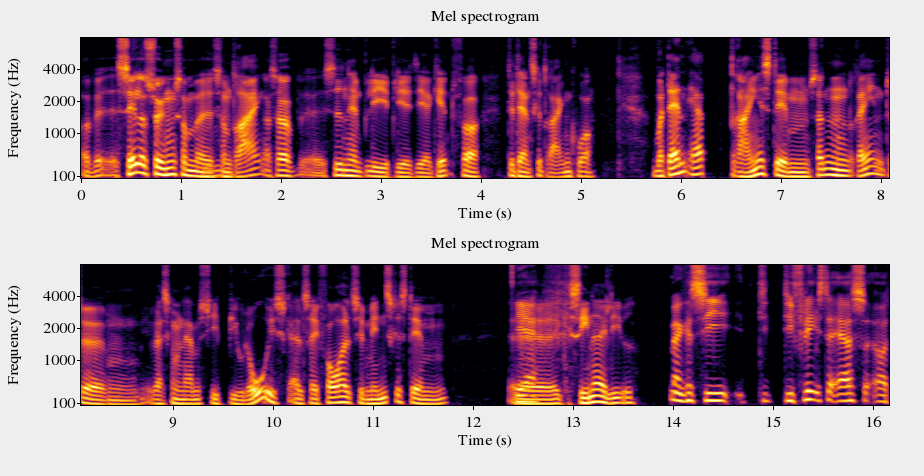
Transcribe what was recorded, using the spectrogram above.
at, være- selv at synge som, mm. som dreng, og så øh, sidenhen blive, blive dirigent for det danske drengekor. Hvordan er drengestemmen sådan rent, øh, hvad skal man nærmest sige, biologisk, altså i forhold til menneskestemmen øh, Ja. senere i livet? Man kan sige, de, de fleste af os, og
